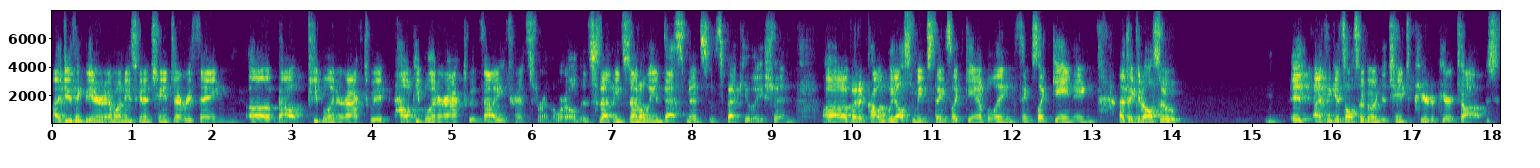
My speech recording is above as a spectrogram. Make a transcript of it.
I do think the internet money is going to change everything uh, about people interact with how people interact with value transfer in the world. And so that means not only investments and speculation, uh, but it probably also means things like gambling, things like gaming. I think it also it I think it's also going to change peer-to-peer jobs.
